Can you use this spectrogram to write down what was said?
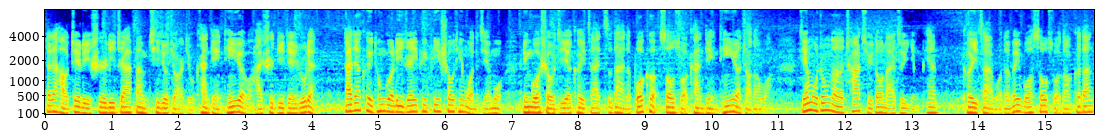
大家好，这里是荔枝 FM 七九九二九，看电影听音乐，我还是 DJ 如脸。大家可以通过荔枝 APP 收听我的节目，苹果手机也可以在自带的播客搜索“看电影听音乐”找到我。节目中的插曲都来自于影片，可以在我的微博搜索到歌单。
